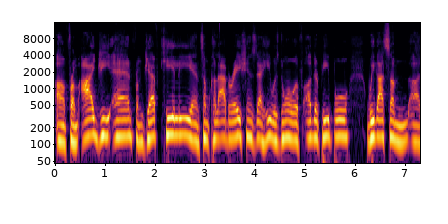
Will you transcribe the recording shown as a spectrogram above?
um, from IGN, from Geoff Keighley, and some collaborations that he was doing with other people. We got some uh,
